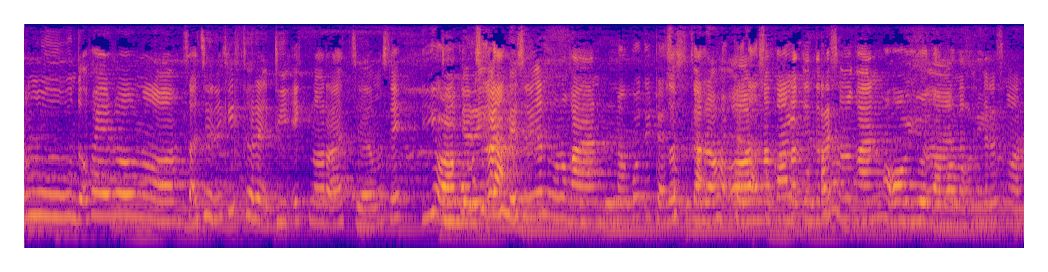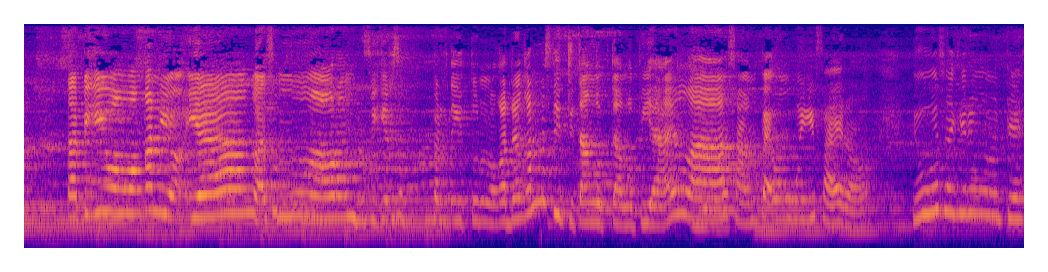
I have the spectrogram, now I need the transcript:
perlu untuk viral no. Saja ini garek di ignore aja. Mesti Iya, aku mesti kan biasanya kan ngono kan. Nah, aku tidak terus kalau oh, tak not, interest ngono kan. Oh, iya, ono not interest ngono. Tapi ki wong-wong kan yo ya nggak semua orang berpikir seperti itu loh kadang kan mesti ditanggup-tanggup ya lah sampai wong kuwi viral. Yo saya kira ngono deh.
